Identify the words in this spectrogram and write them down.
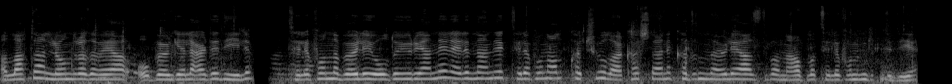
Allah'tan Londra'da veya o bölgelerde değilim. Telefonla böyle yolda yürüyenlerin elinden direkt telefonu alıp kaçıyorlar. Kaç tane kadın öyle yazdı bana abla telefonum gitti diye.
